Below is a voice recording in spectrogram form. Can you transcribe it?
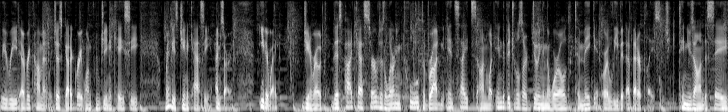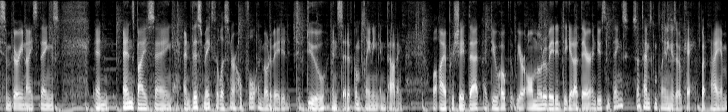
we read every comment. We just got a great one from Gina Casey. Maybe it's Gina Cassie. I'm sorry. Either way, Gina wrote This podcast serves as a learning tool to broaden insights on what individuals are doing in the world to make it or leave it a better place. And she continues on to say some very nice things and ends by saying, and this makes the listener hopeful and motivated to do instead of complaining and pouting. Well, I appreciate that. I do hope that we are all motivated to get out there and do some things. Sometimes complaining is okay, but I am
